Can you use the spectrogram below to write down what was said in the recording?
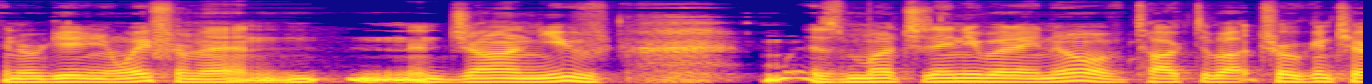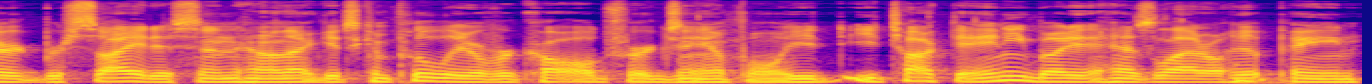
and we're getting away from that. And, and, Jon, you've, as much as anybody I know, have talked about trochanteric bursitis and how that gets completely overcalled, for example. You, you talk to anybody that has lateral hip pain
